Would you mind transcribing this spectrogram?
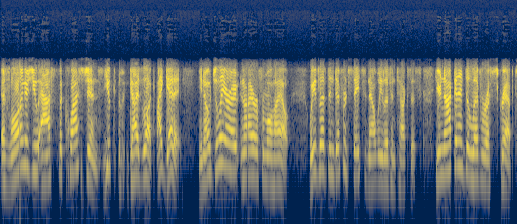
as long as you ask the questions. You guys, look, I get it. You know, Julia and I are from Ohio. We've lived in different states, and now we live in Texas. You're not going to deliver a script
